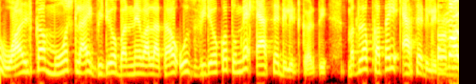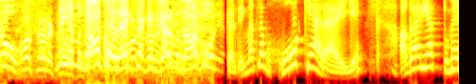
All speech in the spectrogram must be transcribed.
वर्ल्ड का मोस्ट लाइक वीडियो बनने वाला था उस वीडियो को तुमने ऐसे डिलीट कर दी। मतलब कतई ऐसे डिलीट मारो। नहीं ये मज़ाक हो रहा है एक सेकंड यार मज़ाक हो रहा है। कर दी। मतलब हो क्या रहा है ये? अगर यार तुम्हें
